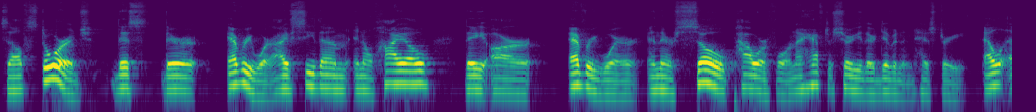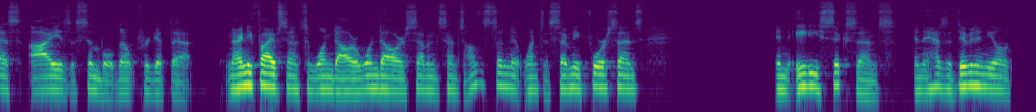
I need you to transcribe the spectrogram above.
self storage, this they're everywhere. I see them in Ohio. They are everywhere and they're so powerful. And I have to show you their dividend history. LSI is a symbol, don't forget that. 95 cents to $1, $1, 7 cents. All of a sudden it went to 74 cents and 86 cents. And it has a dividend yield of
